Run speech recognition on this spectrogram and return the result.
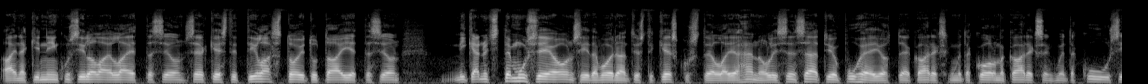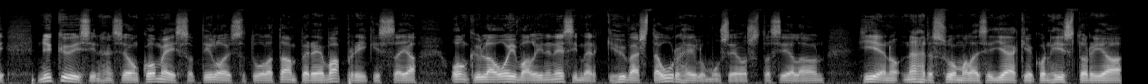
ainakin niin kuin sillä lailla, että se on selkeästi tilastoitu tai että se on mikä nyt sitten museo on, siitä voidaan tietysti keskustella. Ja hän oli sen säätiön puheenjohtaja 83-86. Nykyisinhän se on komeissa tiloissa tuolla Tampereen Vapriikissa ja on kyllä oivallinen esimerkki hyvästä urheilumuseosta. Siellä on hieno nähdä suomalaisen jääkiekon historiaa.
